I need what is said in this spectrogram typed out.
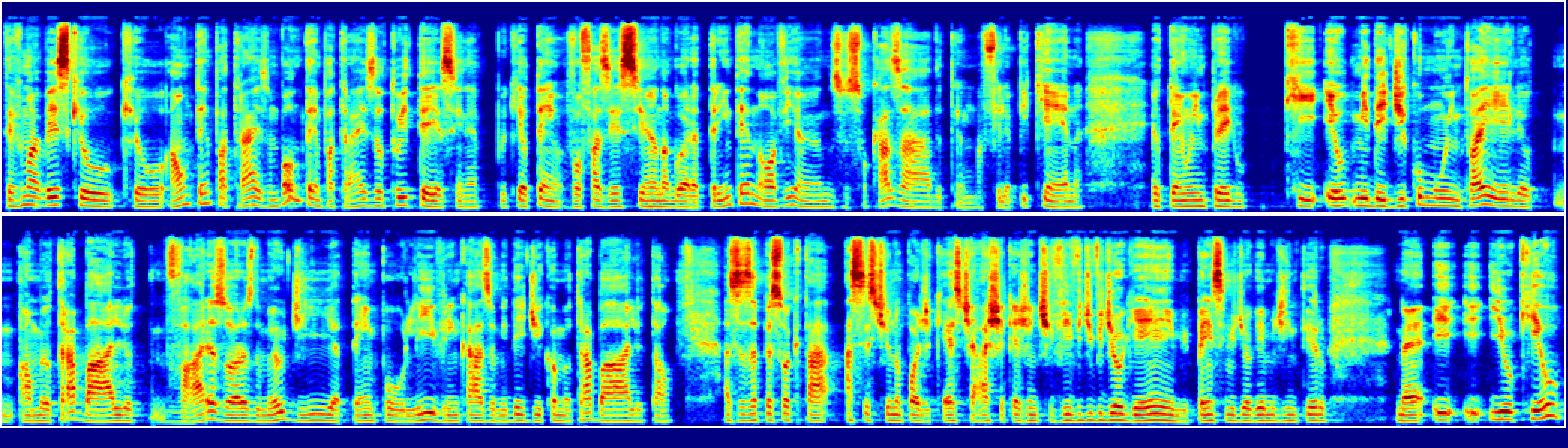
Teve uma vez que eu, que eu, há um tempo atrás, um bom tempo atrás, eu tuitei assim, né? Porque eu tenho, vou fazer esse ano agora 39 anos, eu sou casado, tenho uma filha pequena, eu tenho um emprego que eu me dedico muito a ele, ao meu trabalho, várias horas do meu dia, tempo livre em casa, eu me dedico ao meu trabalho e tal. Às vezes a pessoa que está assistindo o podcast acha que a gente vive de videogame, pensa em videogame o dia inteiro, né? E, e, e o que eu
